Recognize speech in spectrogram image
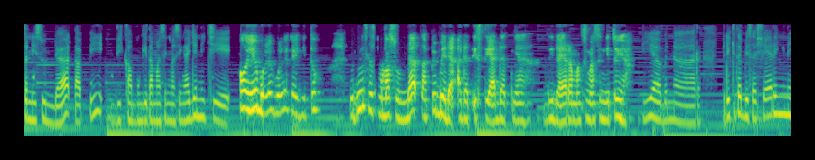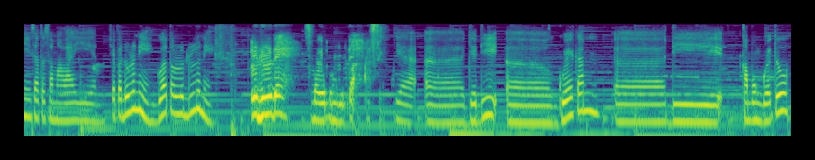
seni Sunda tapi di kampung kita masing-masing aja nih, Ci. Oh iya boleh boleh kayak gitu. Jadi sesama Sunda tapi beda adat istiadatnya di daerah masing-masing gitu ya. Iya, benar. Jadi kita bisa sharing nih satu sama lain. Siapa dulu nih? Gue atau lu dulu nih? Lu dulu deh sebagai pembuka asik. Ya, eh, jadi eh, gue kan eh, di kampung gue tuh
